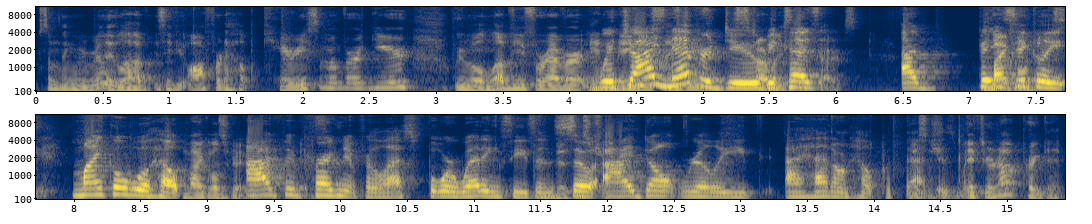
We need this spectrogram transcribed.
something we really love is if you offer to help carry some of our gear, we will love you forever. And Which I never do because. I've basically does. Michael, will help. Michael's great. I've been pregnant for the last four wedding seasons, This so. I don't really I had don't help with that. as much. if you're not pregnant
